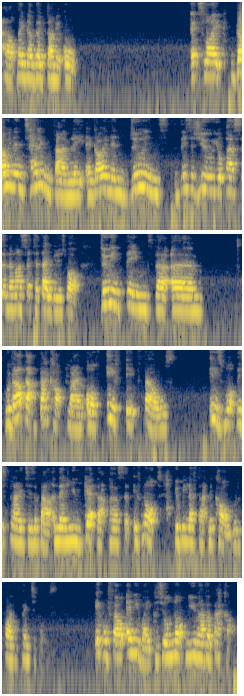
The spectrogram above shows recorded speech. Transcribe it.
out, they know they've done it all. It's like going and telling family and going and doing this is you, your person, and I said to David as well, doing things that um, without that backup plan of if it fails, is what this planet is about, and then you get that person. If not, you'll be left out in the cold with the Five of Pentacles. It will fail anyway because you're not. You have a backup.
